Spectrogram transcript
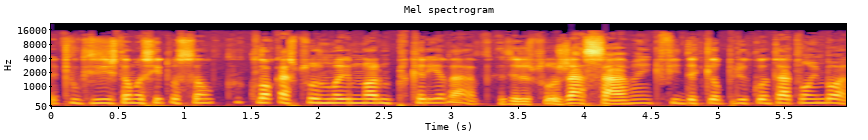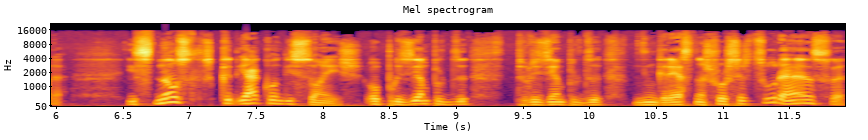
aquilo que existe é uma situação que coloca as pessoas numa enorme precariedade. Quer dizer, as pessoas já sabem que, fim daquele período de contrato, vão embora. E se não se criar condições, ou por exemplo, de, por exemplo, de, de ingresso nas forças de segurança,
